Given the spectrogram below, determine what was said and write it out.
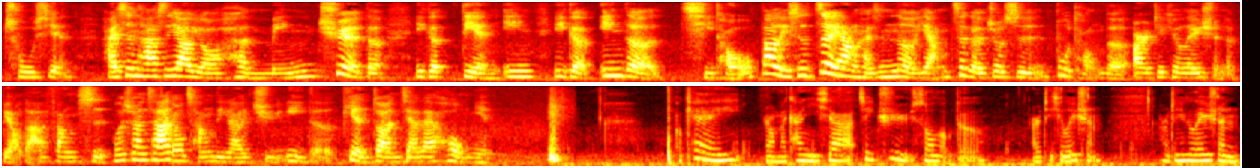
出现？还是它是要有很明确的一个点音，一个音的起头，到底是这样还是那样？这个就是不同的 articulation 的表达方式。我会穿插用长笛来举例的片段加在后面。OK，让我们来看一下这句 solo 的 articulation。articulation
